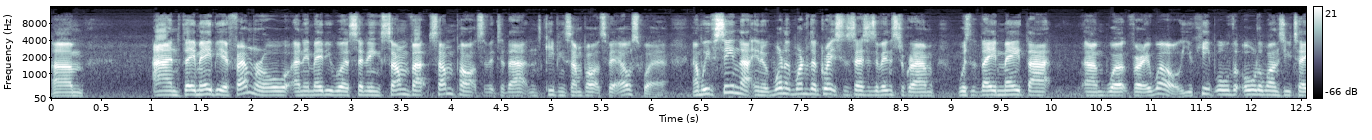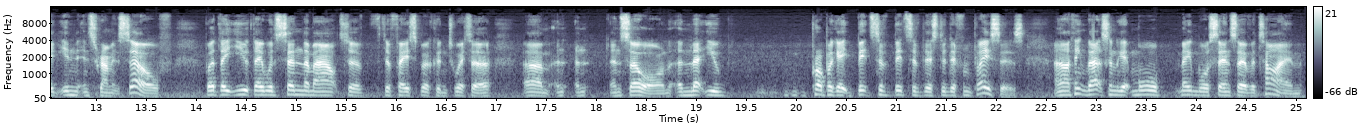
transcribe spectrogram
Um, and they may be ephemeral, and it may be worth sending some va- some parts of it to that and keeping some parts of it elsewhere. And we've seen that. You know, one of one of the great successes of Instagram was that they made that um, work very well. You keep all the all the ones you take in Instagram itself, but they you they would send them out to to Facebook and Twitter um, and, and and so on, and let you propagate bits of bits of this to different places. And i think that's going to get more make more sense over time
